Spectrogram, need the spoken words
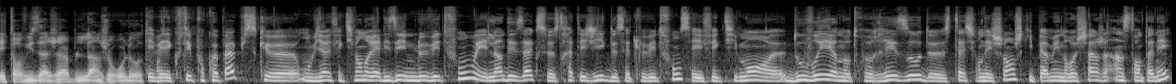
est envisageable l'un jour ou l'autre? Eh bien écoutez, pourquoi pas, puisque on vient effectivement de réaliser une levée de fonds et l'un des axes stratégiques de cette levée de fonds, c'est effectivement euh, d'ouvrir notre réseau de stations d'échange qui permet une recharge instantanée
